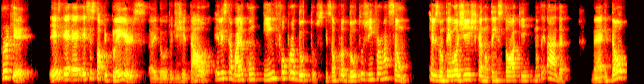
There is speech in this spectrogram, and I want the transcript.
Por quê? Esses top players aí do, do digital, eles trabalham com infoprodutos, que são produtos de informação. Eles não têm logística, não têm estoque, não tem nada. Né? Então,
